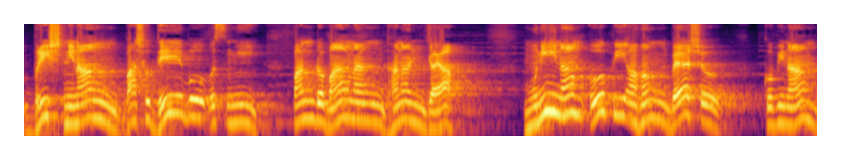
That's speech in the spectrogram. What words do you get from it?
বৃষ্ণিনাং বাসুদেব অস্মি পাণ্ডবানাং ধনঞ্জয়া। মুনীনাম ওপি অহং ব্যাস, কবিনাম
